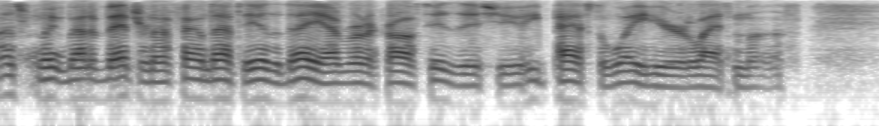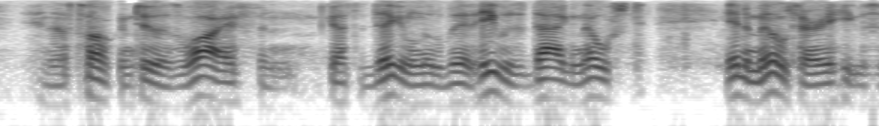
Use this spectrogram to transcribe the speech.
I was thinking about a veteran I found out the other day. I run across his issue. He passed away here last month, and I was talking to his wife and got to digging a little bit. He was diagnosed in the military. He was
